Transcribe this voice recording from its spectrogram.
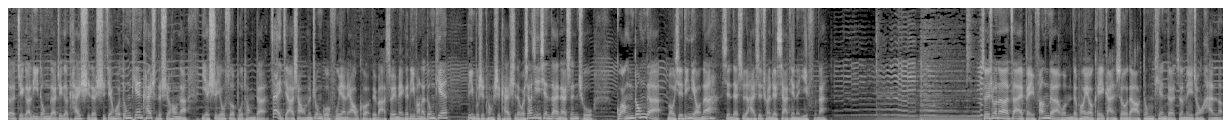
呃，这个立冬的这个开始的时间或冬天开始的时候呢，也是有所不同的。再加上我们中国幅员辽阔，对吧？所以每个地方的冬天并不是同时开始的。我相信现在呢，身处广东的某些听友呢，现在是还是穿着夏天的衣服呢？所以说呢，在北方的我们的朋友可以感受到冬天的这么一种寒冷。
